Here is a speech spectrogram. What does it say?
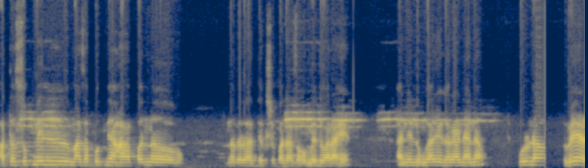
आता स्वप्नील माझा पुतण्या हा पण नगराध्यक्षपदाचा उमेदवार आहे. आणि लुंगारे घराण्यानं पूर्ण वेळ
